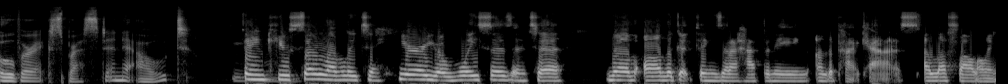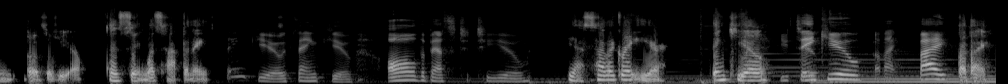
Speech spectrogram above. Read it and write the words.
Overexpressed and Out. Thank you. So lovely to hear your voices and to know of all the good things that are happening on the podcast. I love following both of you and seeing what's happening. Thank you. Thank you. All the best to you. Yes. Have a great year. Thank you. You too. Thank you. Bye-bye. Bye. Bye. Bye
